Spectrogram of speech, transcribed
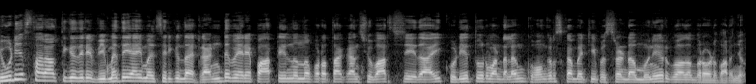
യു ഡി എഫ് സ്ഥാനാർത്ഥിക്കെതിരെ വിമതയായി മത്സരിക്കുന്ന രണ്ടുപേരെ പാർട്ടിയിൽ നിന്ന് പുറത്താക്കാൻ ശുപാർശ ചെയ്തതായി കൊടിയത്തൂർ മണ്ഡലം കോൺഗ്രസ് കമ്മിറ്റി പ്രസിഡന്റ് മുനീർ ഗോതമ്പറോട് പറഞ്ഞു.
